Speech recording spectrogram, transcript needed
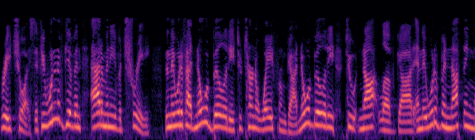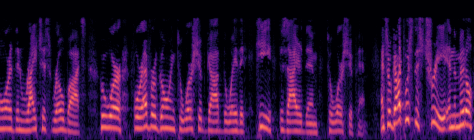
free choice. If He wouldn't have given Adam and Eve a tree, then they would have had no ability to turn away from God, no ability to not love God, and they would have been nothing more than righteous robots who were forever going to worship God the way that He desired them to worship Him. And so God puts this tree in the middle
